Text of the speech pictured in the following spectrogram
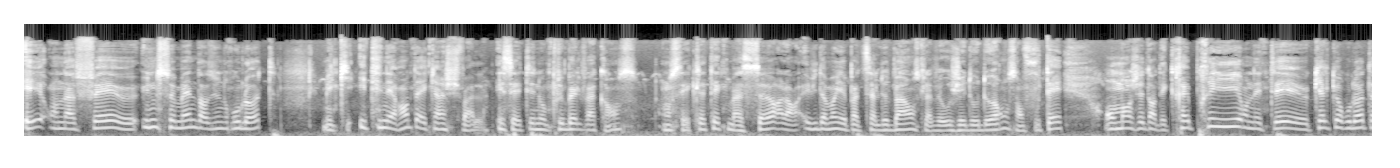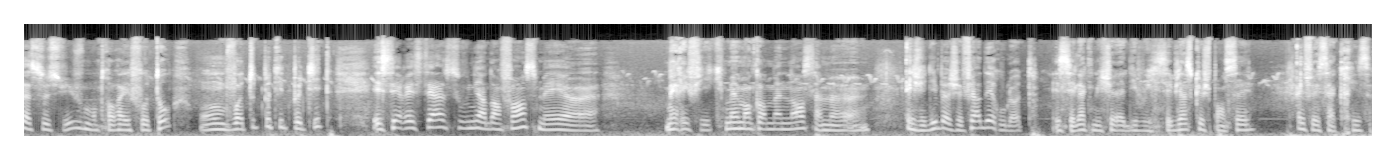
Et on a fait euh, une semaine dans une roulotte, mais qui itinérante avec un cheval. Et ça a été nos plus belles vacances. On s'est éclaté avec ma sœur. Alors évidemment, il n'y a pas de salle de bain, on se lavait au jet d'eau dehors, on s'en foutait. On mangeait dans des crêperies, on était euh, quelques roulottes à se suivre. Je vous montrerai les photos. On voit toute petite petite. Et c'est resté un souvenir d'enfance, mais mérifique. Même encore maintenant, ça me. Et j'ai dit, bah, je vais faire des roulottes. Et c'est là que Michel a dit oui, c'est bien ce que je pensais. Elle fait sa crise.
